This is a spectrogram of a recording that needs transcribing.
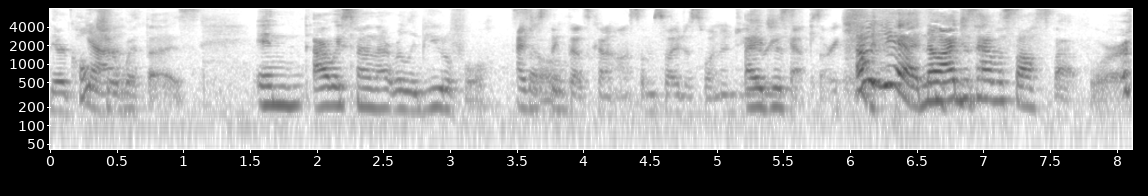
their culture Yeah. with us. And I always found that really beautiful. I just think that's kind of awesome. So I just wanted you to I just- recap. Sorry. Oh yeah, no, I just have a soft spot for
